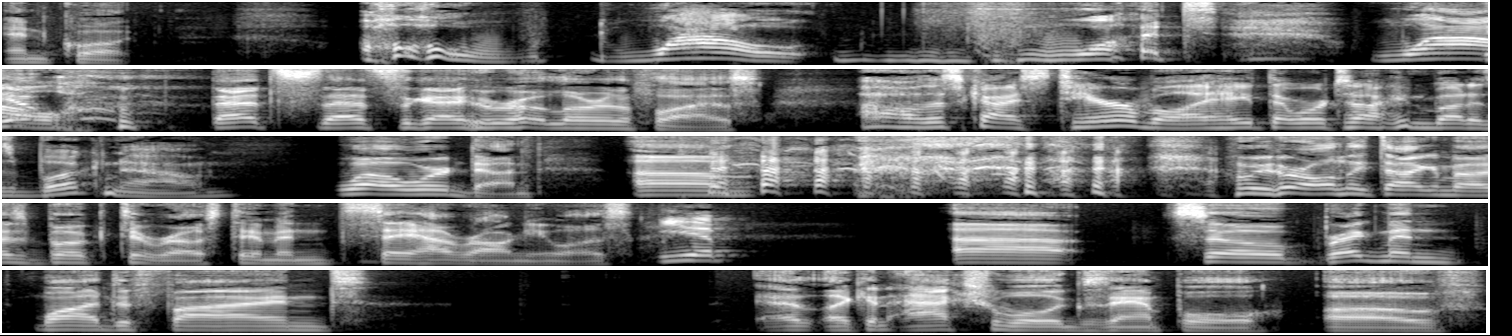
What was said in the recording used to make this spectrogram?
end quote Oh, wow. What? Wow. that's that's the guy who wrote Lord of the Flies Oh, this guy's terrible. I hate that we're talking about his book now. well we're done um, we were only talking about his book to roast him and say how wrong he was Yep. so Bregman wanted to find uh, like an actual example of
